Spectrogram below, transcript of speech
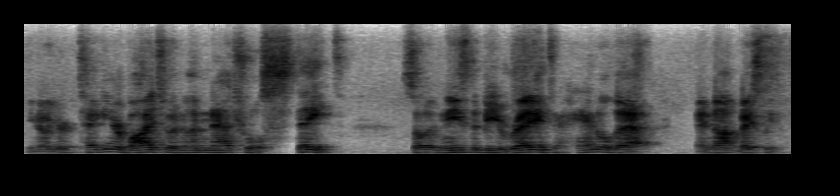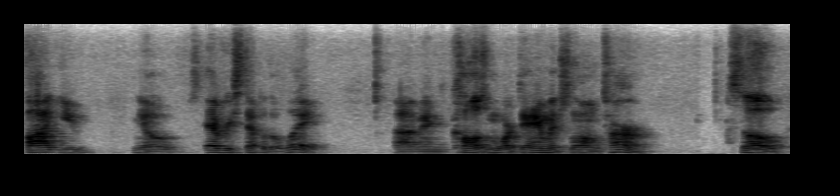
You know, you're taking your body to an unnatural state. So it needs to be ready to handle that and not basically fight you, you know, every step of the way um, and cause more damage long term. So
